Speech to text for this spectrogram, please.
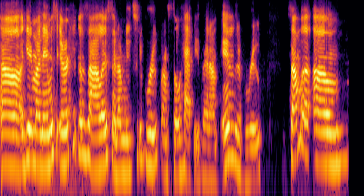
Uh, again, my name is Erica Gonzalez, and I'm new to the group. I'm so happy that I'm in the group. So I'm gonna um,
